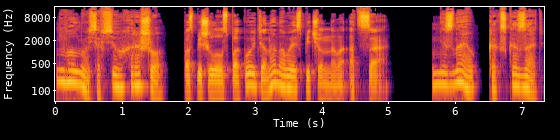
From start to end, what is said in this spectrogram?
«Не волнуйся, все хорошо», – поспешила успокоить она новоиспеченного отца. «Не знаю, как сказать.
